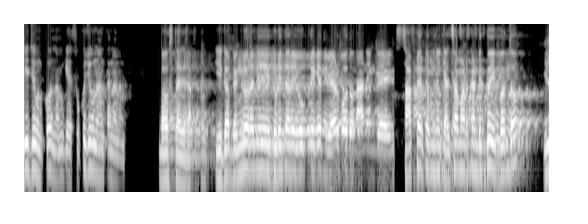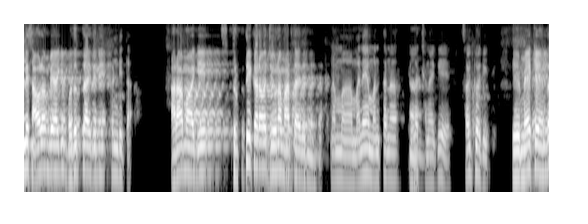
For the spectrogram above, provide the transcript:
ಈ ಜೀವನಕ್ಕೂ ನಮ್ಗೆ ಸುಖ ಜೀವನ ಅಂತ ನಾನು. ಭಾವಿಸ್ತಾ ಇದ್ದೀರಾ? ಈಗ ಬೆಂಗಳೂರಲ್ಲಿ ದುಡಿತಾರ ಯುವಕರಿಗೆ ನೀವು ಹೇಳ್ಬೋದು ನಾನು ಹಿಂಗೆ ಸಾಫ್ಟ್ವೇರ್ ಕಂಪ್ನಿ ಕೆಲಸ ಮಾಡ್ಕೊಂಡಿದ್ದು ಈಗ ಬಂದು ಇಲ್ಲಿ ಸ್ವಾವಲಂಬಿಯಾಗಿ ಬದುಕ್ತಾ ಇದ್ದೀನಿ. ಖಂಡಿತ. ಆರಾಮಾಗಿ ತೃಪ್ತಿಕರ ಜೀವನ ಮಾಡ್ತಾ ಇದ್ದೀನಿ ಅಂತ. ನಮ್ಮ ಮನೆ ಮಂತನ ಎಲ್ಲ ಚೆನ್ನಾಗಿ ಸೌಖ್ಯವಾಗೈತಿ ಈ ಮೇಕೆಯಿಂದ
